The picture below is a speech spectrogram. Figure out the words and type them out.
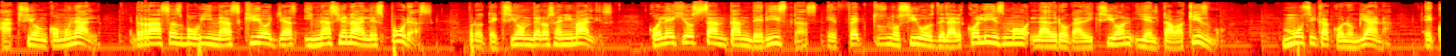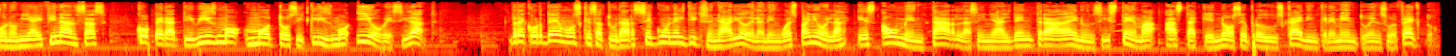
acción comunal, razas bovinas, criollas y nacionales puras, protección de los animales, colegios santanderistas, efectos nocivos del alcoholismo, la drogadicción y el tabaquismo, música colombiana, economía y finanzas, cooperativismo, motociclismo y obesidad. Recordemos que saturar según el diccionario de la lengua española es aumentar la señal de entrada en un sistema hasta que no se produzca el incremento en su efecto.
